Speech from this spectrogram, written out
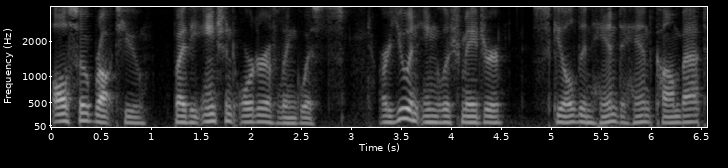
Also brought to you by the Ancient Order of Linguists. Are you an English major, skilled in hand to hand combat?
